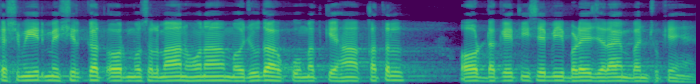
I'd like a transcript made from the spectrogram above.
کشمیر میں شرکت اور مسلمان ہونا موجودہ حکومت کے ہاں قتل اور ڈکیتی سے بھی بڑے جرائم بن چکے ہیں۔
